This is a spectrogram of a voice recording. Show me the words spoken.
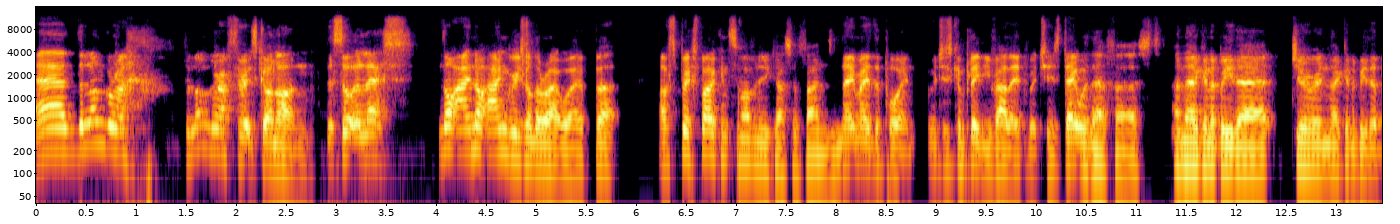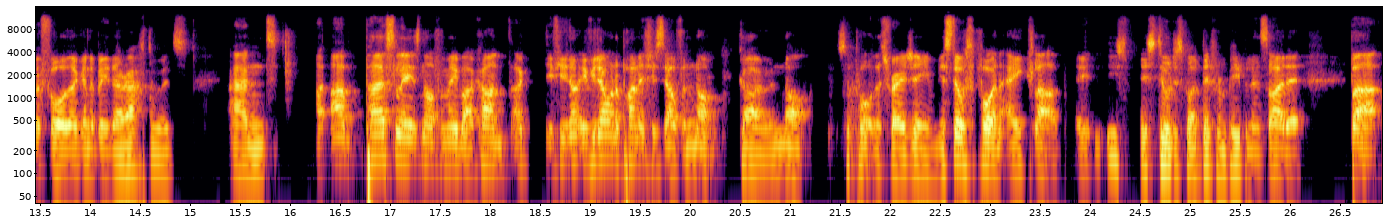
And the longer, I- the longer after it's gone on, the sort of less. Not not angry is not the right word, but I've sp- spoken to some other Newcastle fans, and they made the point, which is completely valid, which is they were there first, and they're going to be there during, they're going to be there before, they're going to be there afterwards. And I, I, personally, it's not for me, but I can't. I, if you don't, if you don't want to punish yourself and not go and not support this regime, you're still supporting a club. It, it's still just got different people inside it. But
